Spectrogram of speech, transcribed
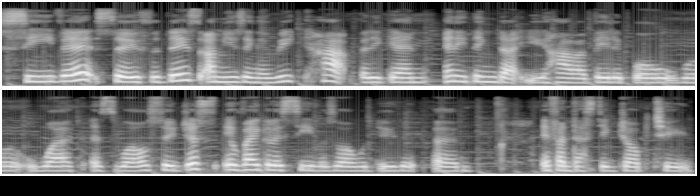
sieve it. So for this i'm using a recap but again anything that you have available will work as well. So just a regular sieve as well will do the, um, a fantastic job too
